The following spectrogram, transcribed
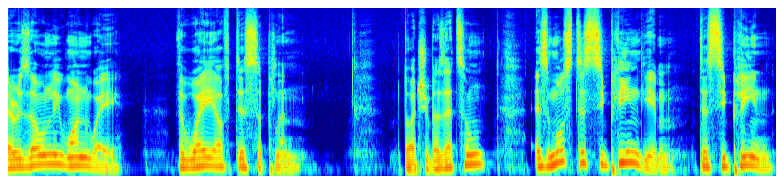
There is only one way, the way of discipline. Deutsche Übersetzung. Es muss Disziplin geben. Disziplin,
